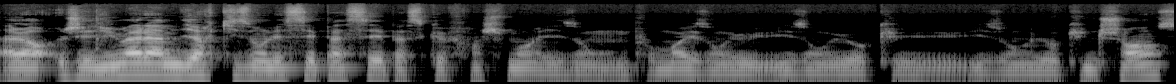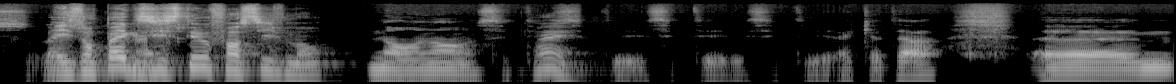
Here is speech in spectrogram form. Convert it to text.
Alors, j'ai du mal à me dire qu'ils ont laissé passer parce que franchement, ils ont, pour moi, ils ont eu, ils ont eu aucune, ils ont eu aucune chance. Bah, ils n'ont pas existé offensivement. Non, non, c'était, c'était, c'était la cata. Euh,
